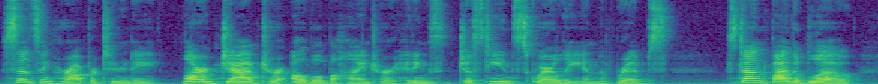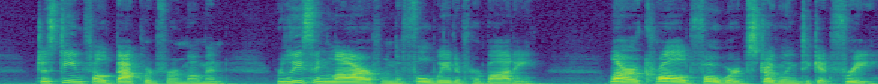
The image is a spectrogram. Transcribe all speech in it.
Sensing her opportunity, Lara jabbed her elbow behind her, hitting Justine squarely in the ribs. Stunned by the blow, Justine fell backward for a moment, releasing Lara from the full weight of her body. Lara crawled forward, struggling to get free.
